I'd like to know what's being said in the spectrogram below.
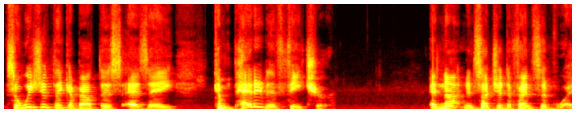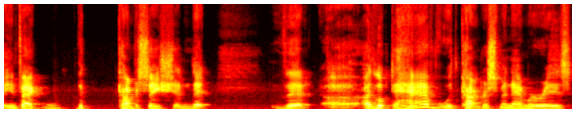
So we should think about this as a competitive feature and not in such a defensive way. In fact, the conversation that that uh, I look to have with Congressman Emmer is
